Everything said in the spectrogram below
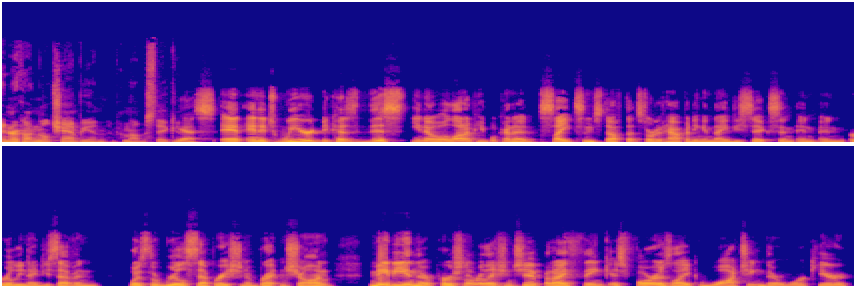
Intercontinental Champion, if I'm not mistaken. Yes, and and it's weird because this, you know, a lot of people kind of cite some stuff that started happening in '96 and, and and early '97 was the real separation of Brett and Sean. Maybe in their personal relationship, but I think as far as like watching their work here,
